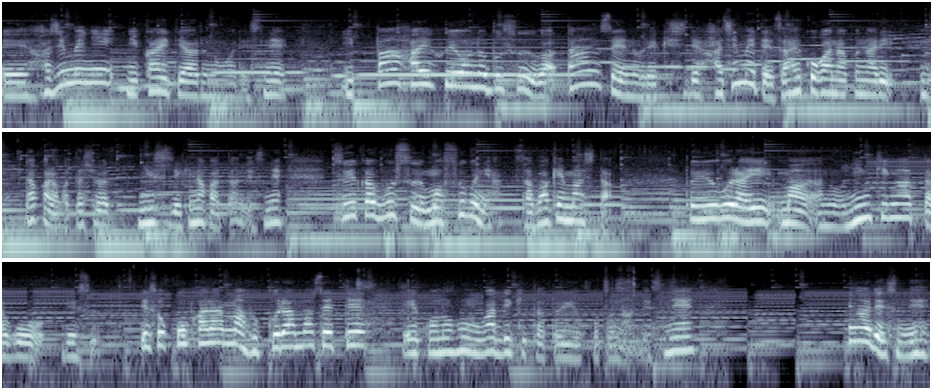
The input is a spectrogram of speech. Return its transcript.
えー、初めにに書いてあるのはですね一般配布用の部数は丹精の歴史で初めて在庫がなくなりだから私は入手できなかったんですね追加部数もすぐにさばけましたというぐらい、まあ、あの人気があった号ですでそこからまあ膨らませて、えー、この本ができたということなんですね。これがですね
